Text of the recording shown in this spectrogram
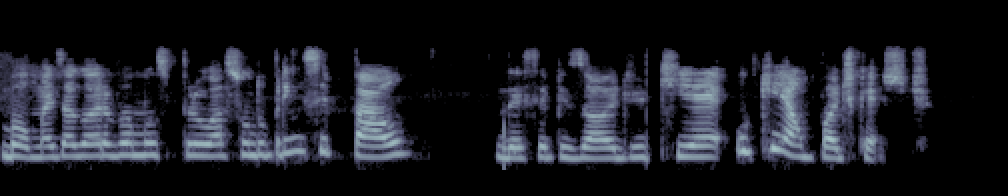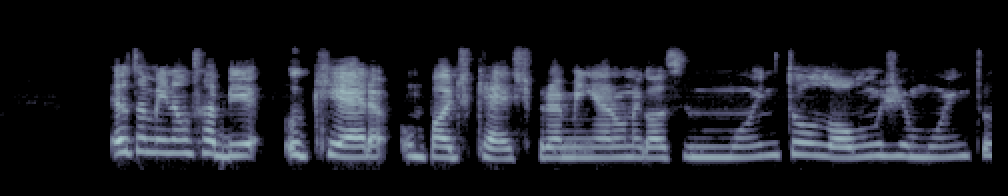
Bom, mas agora vamos para o assunto principal desse episódio, que é o que é um podcast. Eu também não sabia o que era um podcast. Para mim era um negócio muito longe, muito,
